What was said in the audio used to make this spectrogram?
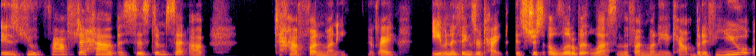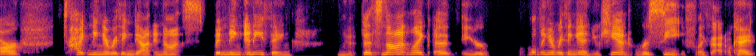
is you have to have a system set up to have fun money. Okay. Even if things are tight, it's just a little bit less in the fun money account. But if you are tightening everything down and not spending anything, that's not like a you're holding everything in. You can't receive like that. Okay.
